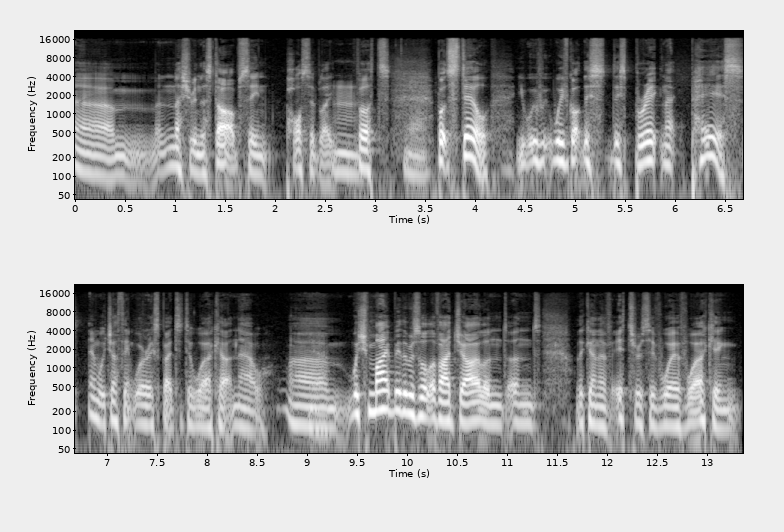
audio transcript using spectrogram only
um, unless you're in the startup scene, possibly. Mm. But, yeah. but still, we've, we've got this this breakneck pace in which I think we're expected to work at now, um, yeah. which might be the result of agile and and the kind of iterative way of working,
